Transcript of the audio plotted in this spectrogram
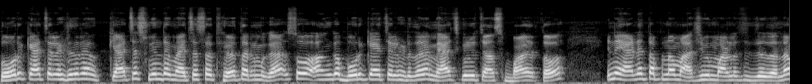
ಬೋರ್ ಕ್ಯಾಚಲ್ಲಿ ಹಿಡಿದ್ರೆ ಕ್ಯಾಚಸ್ ವಿನ್ ದ ಮ್ಯಾಚಸ್ ಅಂತ ಹೇಳ್ತಾರೆ ನಿಮ್ಗೆ. ಸೊ ಹಂಗೆ ಬೋರ್ ಕ್ಯಾಚಲ್ಲಿ ಹಿಡಿದ್ರೆ ಮ್ಯಾಚ್ ಗೆಲ್ಲೋ ಚಾನ್ಸ್ ಭಾಳ ಇರ್ತಾವೆ. ಇನ್ನು ಎರಡನೇ ತಪ್ಪು ನಮ್ಮ ಆರ್ ಸಿ ಬಿ ಮಾಡ್ಲತ್ತಿದ್ದದಂದ್ರೆ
